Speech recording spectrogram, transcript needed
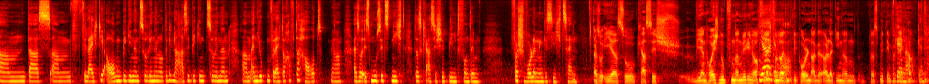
ähm, dass ähm, vielleicht die Augen beginnen zu rinnen oder die Nase beginnt zu rinnen, ähm, ein Jucken vielleicht auch auf der Haut. Ja. Also es muss jetzt nicht das klassische Bild von dem verschwollenen Gesicht sein. Also eher so klassisch wie ein Heuschnupfen dann wirklich auch, ja, vielleicht genau. von Leuten, die Pollenallergien haben, das mit dem vergleichbar. Genau, genau.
